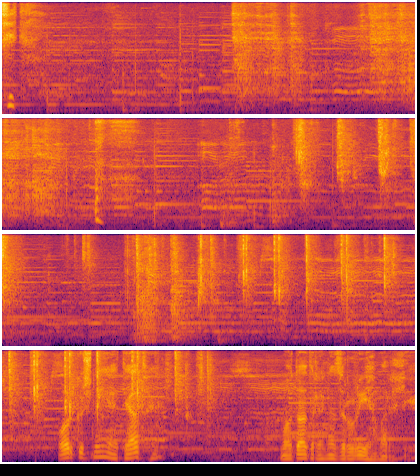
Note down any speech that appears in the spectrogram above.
ठीक। है और कुछ नहीं एहतियात है। मोहतात रहना ज़रूरी है हमारे लिए।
